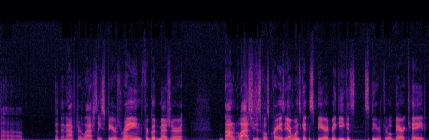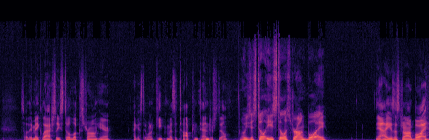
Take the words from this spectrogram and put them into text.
Uh, but then after Lashley spears Reign for good measure, I don't know. Lashley just goes crazy. Everyone's getting speared. Big E gets speared through a barricade. So they make Lashley still look strong here. I guess they want to keep him as a top contender still. Well, he's just still he's still a strong boy. Yeah, he's a strong boy.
